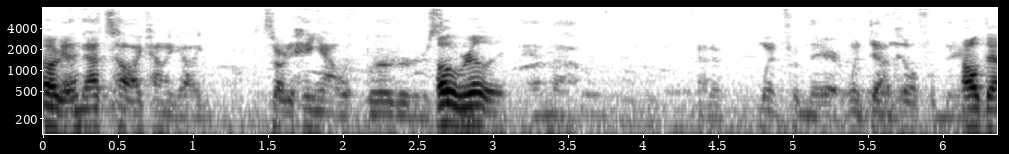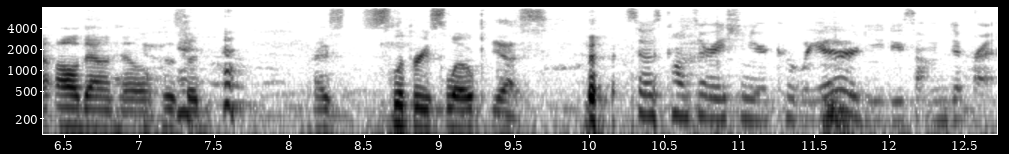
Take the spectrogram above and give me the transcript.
Okay. And that's how I kind of got started hanging out with birders. Oh, and- really? And uh, kind of went from there, went downhill from there. all down all downhill? Just a, nice slippery slope. Yes. So is conservation your career, or do you do something different?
